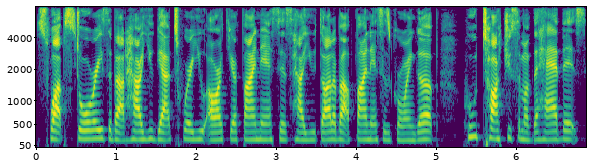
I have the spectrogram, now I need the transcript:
swap stories about how you got to where you are with your finances, how you thought about finances growing up, who taught you some of the habits,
